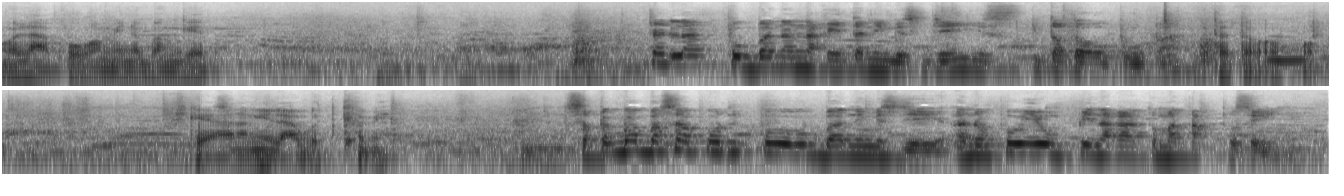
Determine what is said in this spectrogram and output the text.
wala po kami nabanggit. Sir, lahat po ba na nakita ni Miss J is totoo po ba? Totoo po. Kaya nangilabot kami. Sa pagbabasa po, po ba ni Miss J, ano po yung pinaka tumatak po sa inyo?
